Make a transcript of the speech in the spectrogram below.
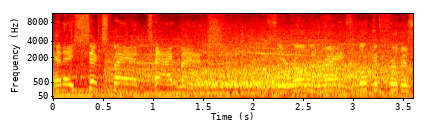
in a six-man tag match. See Roman Reigns looking for this.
